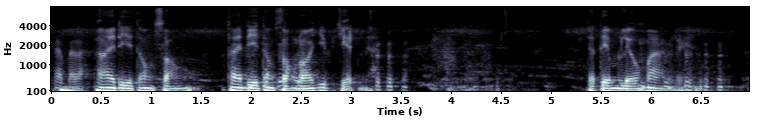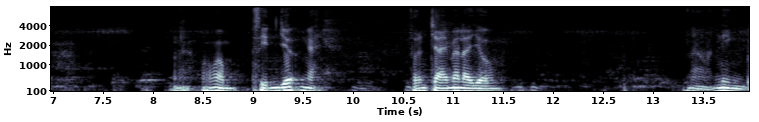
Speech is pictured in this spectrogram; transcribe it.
ใช่ไหมล่ะถ้าให้ดีต้องสองถ้าให้ดีต้องสองร้อยยิบเจ็ดนะจะเต็มเร็วมากเลยนะเพราะว่าสินเยอะไง สนใจไหมล่ะโยมอ้าวนิ่งไป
